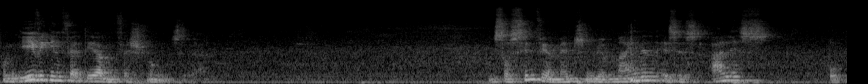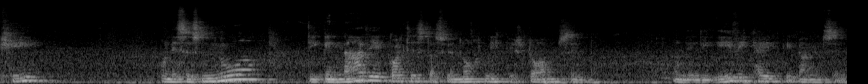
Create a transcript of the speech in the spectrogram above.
vom ewigen Verderben verschlungen zu werden. Und so sind wir Menschen, wir meinen, es ist alles okay. Und es ist nur die Gnade Gottes, dass wir noch nicht gestorben sind und in die Ewigkeit gegangen sind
